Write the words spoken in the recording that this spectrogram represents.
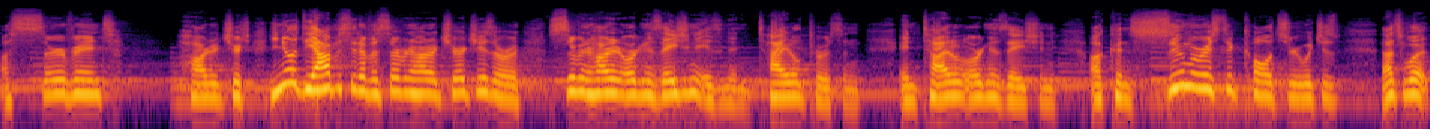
A servant hearted church. You know what the opposite of a servant hearted church is or a servant hearted organization is an entitled person, entitled organization, a consumeristic culture, which is that's what,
